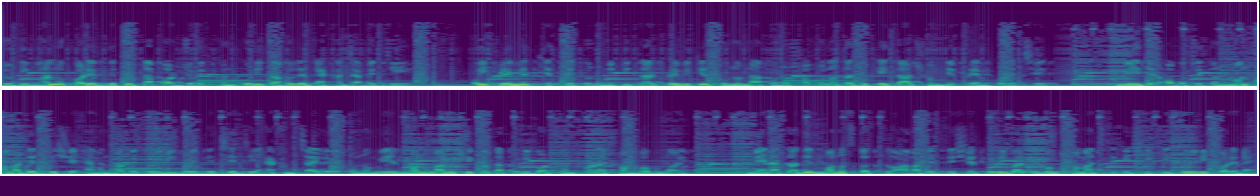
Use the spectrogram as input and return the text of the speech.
যদি ভালো করে ভেতরটা পর্যবেক্ষণ করি তাহলে দেখা যাবে যে, ওই প্রেমের ক্ষেত্রে তরুণীটি তার প্রেমিকের কোনো না কোনো সফলতা দেখেই তার সঙ্গে প্রেম করেছে? মেয়েদের অবচেতন মন আমাদের দেশে এমনভাবে তৈরি হয়ে গেছে যে এখন চাইলেও কোনো মেয়ের মন মানসিকতা পরিবর্তন করা সম্ভব নয়। মেয়েরা তাদের মনস্তত্ত্ব আমাদের দেশের পরিবার এবং সমাজ থেকে শিখে তৈরি করে নেয়।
